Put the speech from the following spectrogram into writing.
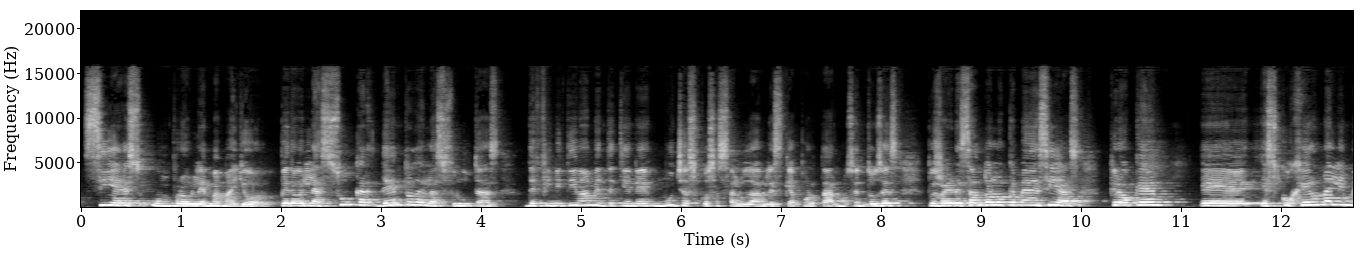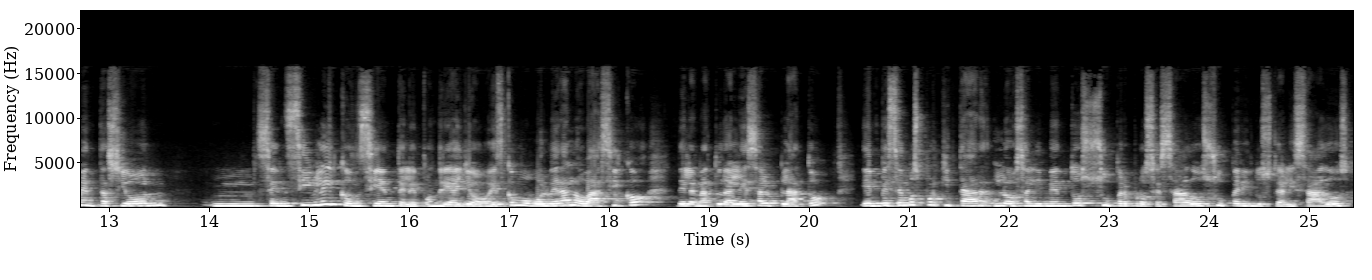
sí es un problema mayor, pero el azúcar dentro de las frutas definitivamente tiene muchas cosas saludables que aportarnos. Entonces, pues regresando a lo que me decías, creo que eh, escoger una alimentación Mm, sensible y consciente, le pondría yo. Es como volver a lo básico de la naturaleza al plato. Empecemos por quitar los alimentos súper procesados, súper industrializados.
